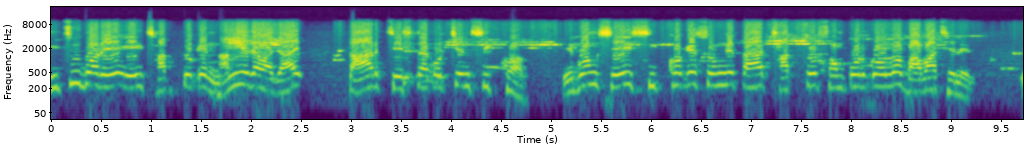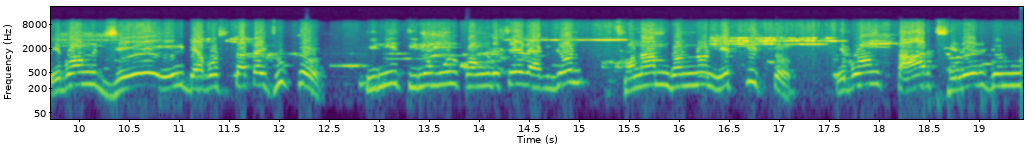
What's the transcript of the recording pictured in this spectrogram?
নিচু দরে এই ছাত্রকে নামিয়ে দেওয়া যায়, তার চেষ্টা করছেন শিক্ষক। এবং সেই শিক্ষকের সঙ্গে তার ছাত্রর সম্পর্ক হলো বাবা ছেলের এবং যে এই ব্যবস্থাটায় যুক্ত, তিনি তৃণমূল কংগ্রেসের একজন স্বনামধন্য নেতৃত্ব এবং তার ছেলের জন্য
